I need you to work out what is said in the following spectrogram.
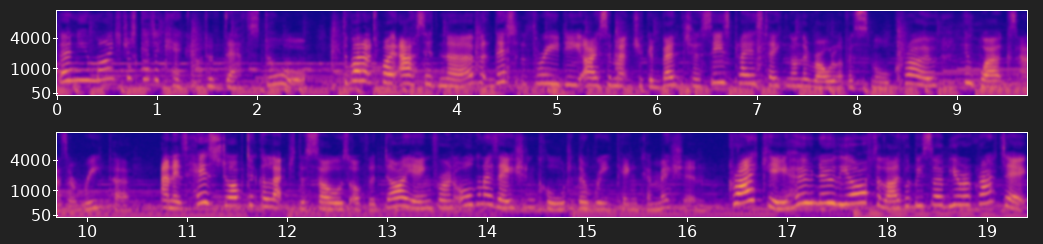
then you might just get a kick out of Death's Door. Developed by Acid Nerve, this 3D isometric adventure sees players taking on the role of a small crow who works as a reaper. And it's his job to collect the souls of the dying for an organisation called the Reaping Commission. Crikey, who knew the afterlife would be so bureaucratic?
